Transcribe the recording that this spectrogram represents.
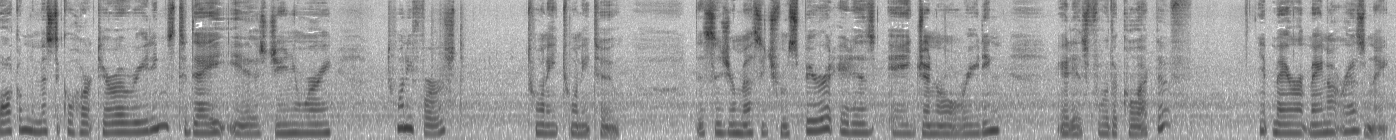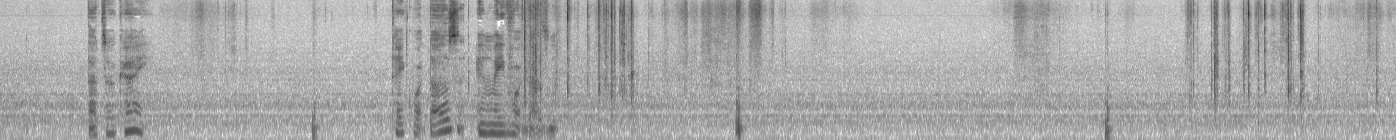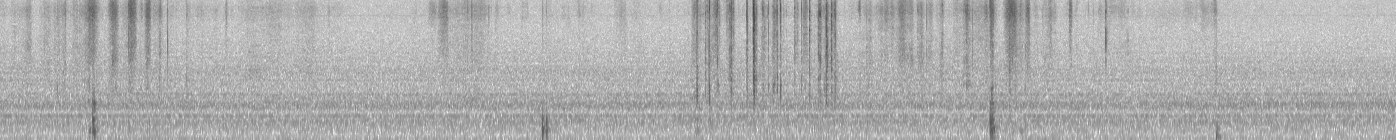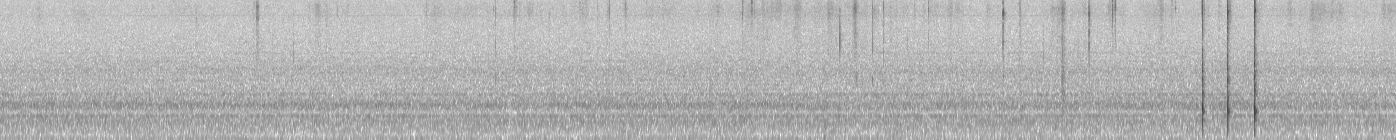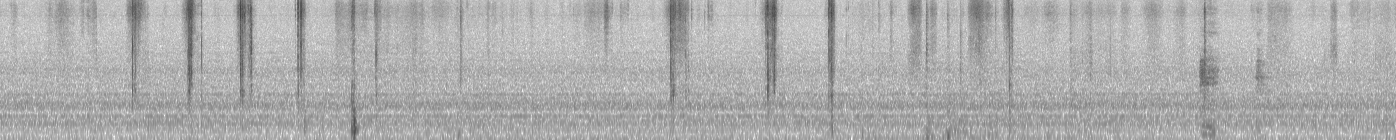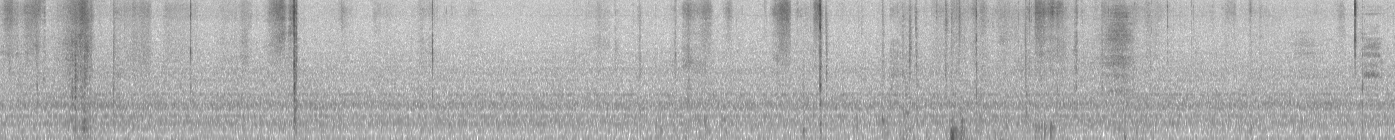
Welcome to Mystical Heart Tarot Readings. Today is January 21st, 2022. This is your message from Spirit. It is a general reading. It is for the collective. It may or it may not resonate. That's okay. Take what does and leave what doesn't.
